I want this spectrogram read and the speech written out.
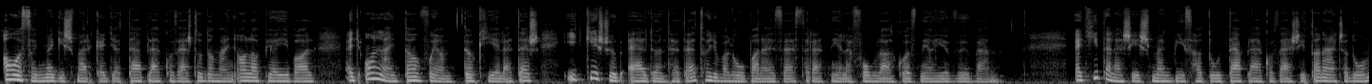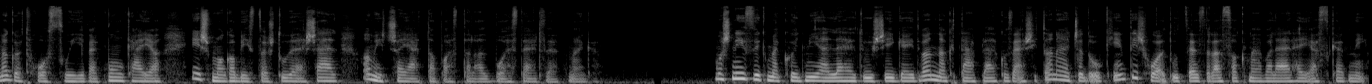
Ahhoz, hogy megismerkedj a táplálkozás tudomány alapjaival, egy online tanfolyam tökéletes, így később eldöntheted, hogy valóban ezzel szeretnél-e foglalkozni a jövőben. Egy hiteles és megbízható táplálkozási tanácsadó mögött hosszú évek munkája és magabiztos tudás áll, amit saját tapasztalatból szerzett meg. Most nézzük meg, hogy milyen lehetőségeid vannak táplálkozási tanácsadóként, és hol tudsz ezzel a szakmával elhelyezkedni.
